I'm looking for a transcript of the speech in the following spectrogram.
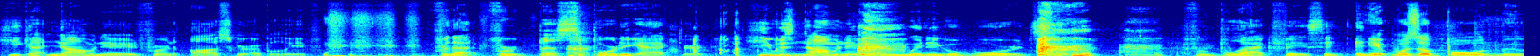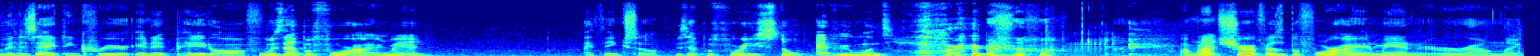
he got nominated for an Oscar, I believe, for that for best supporting actor. He was nominated and winning awards for blackfacing. And it was a bold move in his acting career, and it paid off. was that before Iron Man? I think so. Was that before he stole everyone's heart? I'm not sure if it was before Iron Man or around like,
